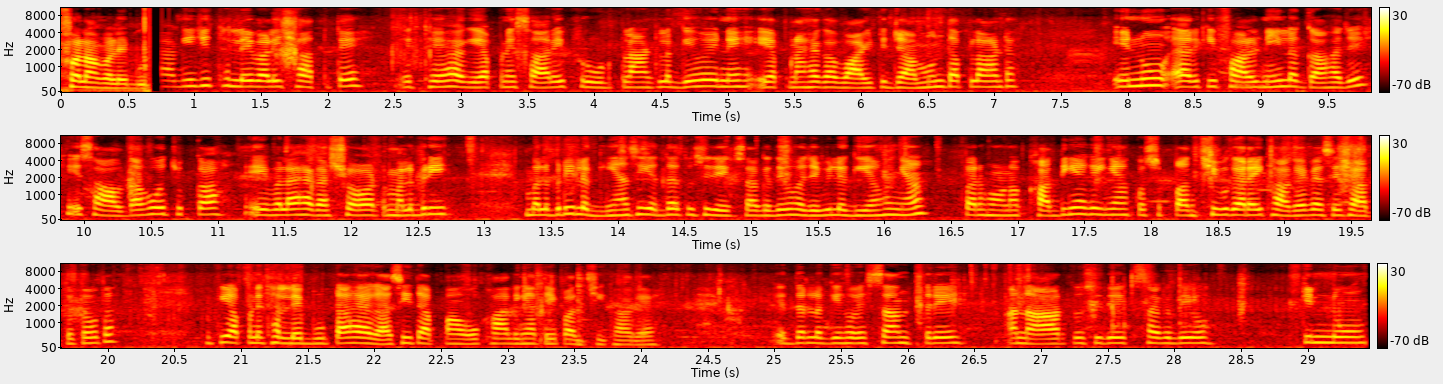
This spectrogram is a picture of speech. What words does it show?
ਫਲਾਂ ਵਾਲੇ ਬੂਟੇ ਆ ਗਈ ਜੀ ਥੱਲੇ ਵਾਲੀ ਛੱਤ ਤੇ। ਇੱਥੇ ਹੈਗੇ ਆਪਣੇ ਸਾਰੇ ਫਰੂਟ ਪਲਾਂਟ ਲੱਗੇ ਹੋਏ ਨੇ। ਇਹ ਆਪਣਾ ਹੈਗਾ ਵਾਈਟ ਜਾਮੁਨ ਦਾ ਪਲਾਂਟ। ਇਹਨੂੰ ਐਰਕੀ ਫਲ ਨਹੀਂ ਲੱਗਾ ਹਜੇ, ਇਹ ਸਾਲ ਦਾ ਹੋ ਚੁੱਕਾ। ਇਹ ਵਾਲਾ ਹੈਗਾ ਸ਼ਾਰਟ ਮਲਬਰੀ ਮਲਬਰੀ ਲੱਗੀਆਂ ਸੀ ਇੱਧਰ, ਤੁਸੀਂ ਦੇਖ ਸਕਦੇ ਹੋ, ਹਜੇ ਵੀ ਲੱਗੀਆਂ ਹੋਈਆਂ। ਪਰ ਹੁਣ ਖਾਧੀਆਂ ਗਈਆਂ ਕੁਝ ਪੰਛੀ ਵਗੈਰਾ ਹੀ ਖਾ ਗਏ ਵੈਸੇ ਛੱਤ ਤੋਂ ਤਾਂ। ਕਿਉਂਕਿ ਆਪਣੇ ਥੱਲੇ ਬੂਟਾ ਹੈਗਾ ਸੀ ਤਾਂ ਆਪਾਂ ਉਹ ਖਾ ਲੀਆਂ ਤੇ ਪੰਛੀ ਖਾ ਗਿਆ ਇੱਧਰ ਲੱਗੇ ਹੋਏ ਸੰਤਰੇ, ਅਨਾਰ ਤੁਸੀਂ ਦੇਖ ਸਕਦੇ ਹੋ, ਕਿੰਨੂ।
